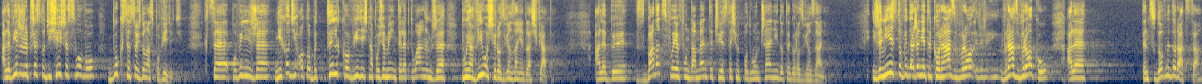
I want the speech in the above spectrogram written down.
Ale wierzę, że przez to dzisiejsze słowo Bóg chce coś do nas powiedzieć. Chce powiedzieć, że nie chodzi o to, by tylko wiedzieć na poziomie intelektualnym, że pojawiło się rozwiązanie dla świata, ale by zbadać swoje fundamenty, czy jesteśmy podłączeni do tego rozwiązania. I że nie jest to wydarzenie tylko raz w, ro, raz w roku, ale ten cudowny doradca,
